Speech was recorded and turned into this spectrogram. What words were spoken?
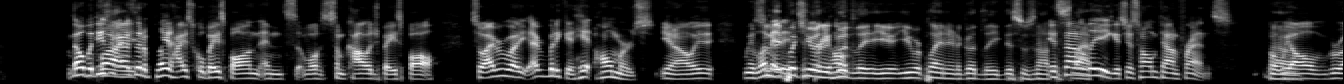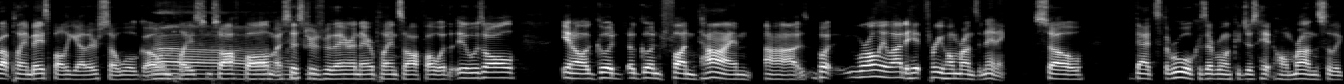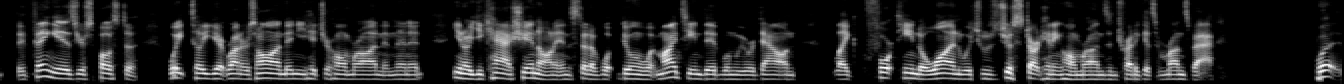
No, but these Well, are guys I- that have played high school baseball and, and well, some college baseball. So everybody everybody could hit homers. You know, we So limited they put to you in a home- good league. You, you were playing in a good league. This was not. It's the not a league. It's just hometown friends. But we Oh. all grew up playing baseball together, so we'll go and play some softball. My Oh, okay. sisters were there, and they were playing softball. With it was all, you know, a good a good fun time. Uh, but we're only allowed to hit three home runs an inning, so that's the rule because everyone could just hit home runs. So the, the thing is, you're supposed to wait till you get runners on, then you hit your home run, and then it, you know, you cash in on it instead of what, doing what my team did when we were down like 14 to one, which was just start hitting home runs and try to get some runs back. What?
